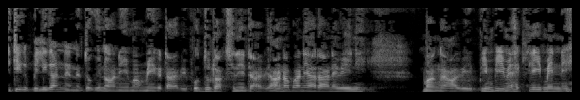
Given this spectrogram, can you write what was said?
ඉතින් ඒක පිළිගන්නේ නැතුව කියනවා අනේ මම මේකට ආවේ පොදු ලක්ෂණයට ආවේ ආනපනිය ආරා නෙවෙයිනේ. මං ආවේ පිම්බීම හැකිලිමෙන්නේ.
